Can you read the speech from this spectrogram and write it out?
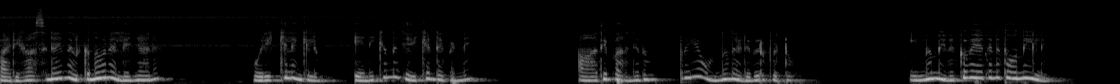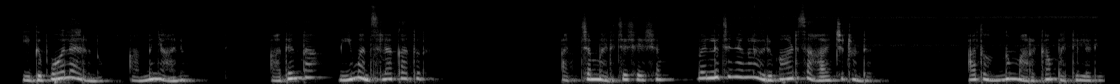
പരിഹാസനായി നിൽക്കുന്നവനല്ലേ ഞാൻ ഒരിക്കലെങ്കിലും എനിക്കൊന്ന് ജയിക്കണ്ടേ പെണ്ണെ? ആദ്യ പറഞ്ഞതും പ്രിയ ഒന്ന് നെടുവീർപ്പെട്ടു. ഇന്ന് നിനക്ക് വേദന തോന്നിയില്ലേ? ഇതുപോലായിരുന്നു അന്ന് ഞാനും. അതെന്താ നീ മനസ്സിലാക്കാത്തത്? അച്ഛൻ മരിച്ച ശേഷം വെള്ളിച്ച ഞങ്ങളെ ഒരുപാട് സഹായിച്ചിട്ടുണ്ട്. അതൊന്നും മറക്കാൻ പറ്റില്ലടി.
